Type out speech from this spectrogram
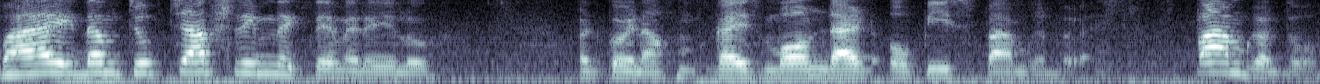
भाई, एकदम चुपचाप स्ट्रीम देखते हैं मेरे ये लोग। बट कोई ना guys mom dad OP spam कर दो गाइस स्पैम कर दो।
